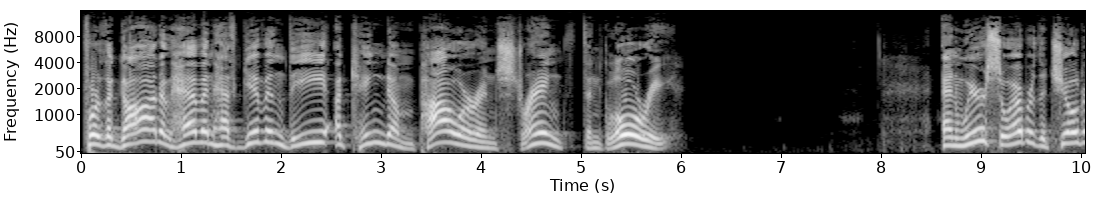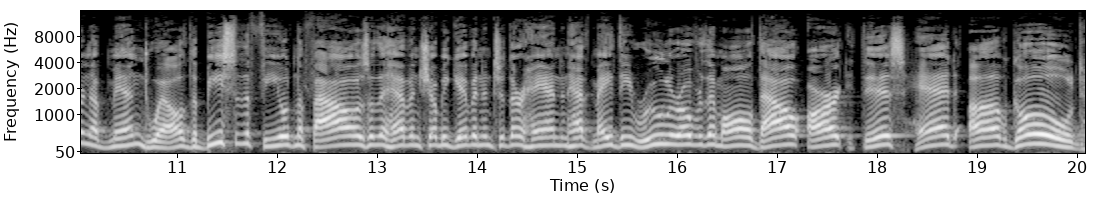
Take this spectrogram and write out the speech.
For the God of heaven hath given thee a kingdom, power, and strength, and glory And wheresoever the children of men dwell, the beasts of the field and the fowls of the heaven shall be given into their hand, and hath made thee ruler over them all. Thou art this head of gold.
